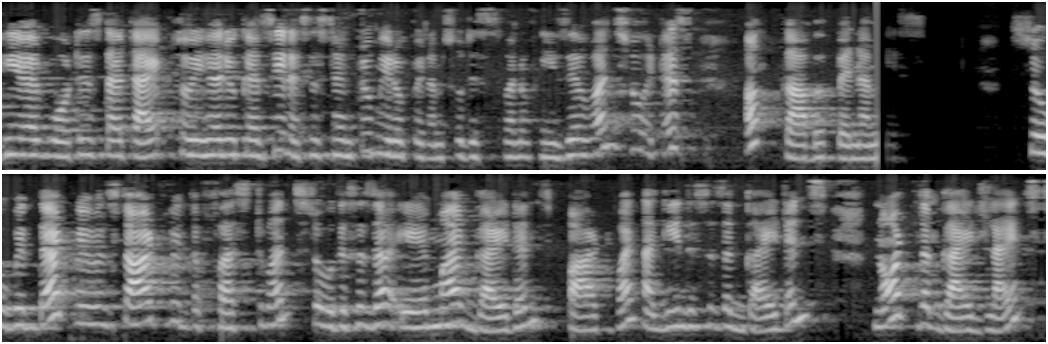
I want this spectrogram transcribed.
here what is the type? So here you can see resistant to meropenem. So this is one of easier ones. So it is a carbapenem. So with that, we will start with the first one. So this is the AMR guidance part one. Again, this is a guidance, not the guidelines.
